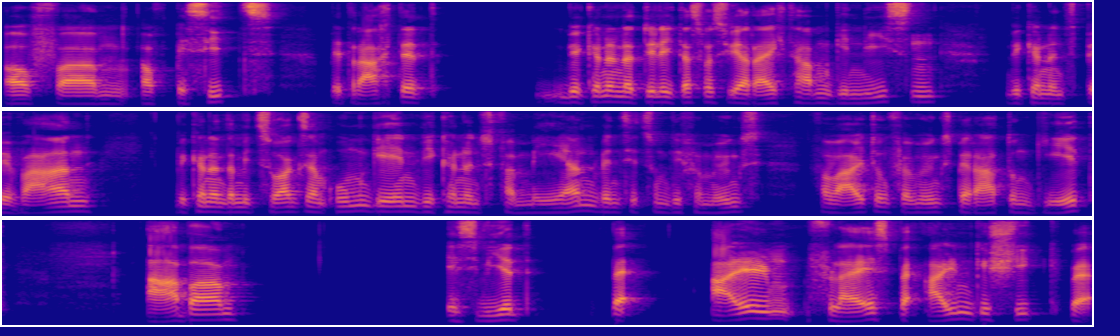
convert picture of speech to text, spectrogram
auf, ähm, auf Besitz betrachtet. Wir können natürlich das, was wir erreicht haben, genießen, wir können es bewahren, wir können damit sorgsam umgehen, wir können es vermehren, wenn es jetzt um die Vermögensverwaltung, Vermögensberatung geht. Aber es wird bei allem Fleiß, bei allem Geschick, bei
